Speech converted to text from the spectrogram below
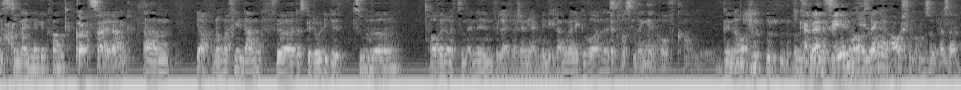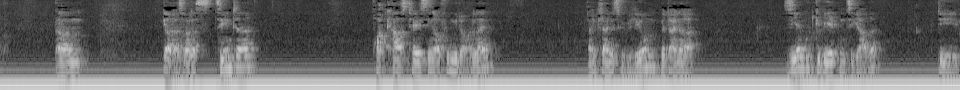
ist zum Ende gekommen. Gott sei Dank. Ähm, ja, nochmal vielen Dank für das geduldige Zuhören, auch wenn euch zum Ende hin vielleicht wahrscheinlich ein wenig langweilig geworden ist. Etwas Länge aufkam. Genau. Ich kann nur empfehlen, je Genauso. länger rauschen, umso besser. Ähm, ja, das war das zehnte Podcast-Tasting auf Humidor Online. Ein kleines Jubiläum mit einer sehr gut gewählten Zigarre, die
